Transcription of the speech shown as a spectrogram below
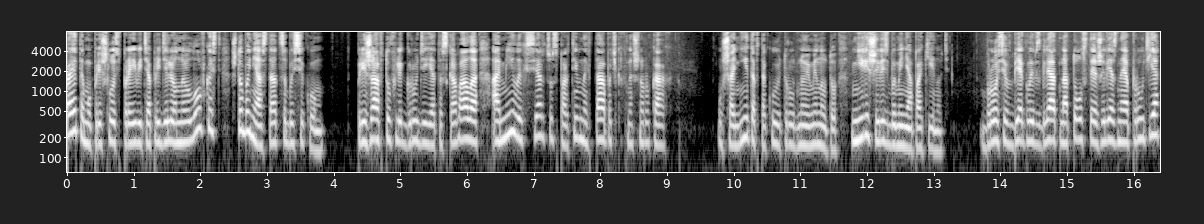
поэтому пришлось проявить определенную ловкость, чтобы не остаться босиком. Прижав туфли к груди, я тосковала о милых сердцу спортивных тапочках на шнурках. Уж они-то в такую трудную минуту не решились бы меня покинуть. Бросив беглый взгляд на толстые железные прутья,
